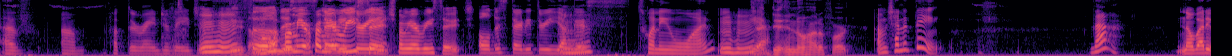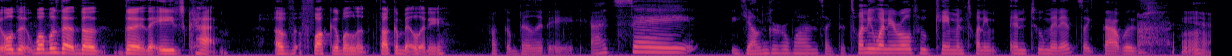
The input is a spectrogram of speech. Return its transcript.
I've um fucked a range of ages. Mm-hmm. So from your from your research, from your research, oldest thirty three, youngest 21. Mm-hmm. Yeah. didn't know how to fart. I'm trying to think. Nah. Nobody older. What was the the the, the age cap of fuckability? Fuckability. Fuckability. I'd say younger ones, like the 21 year old who came in 20 in two minutes. Like that was yeah.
